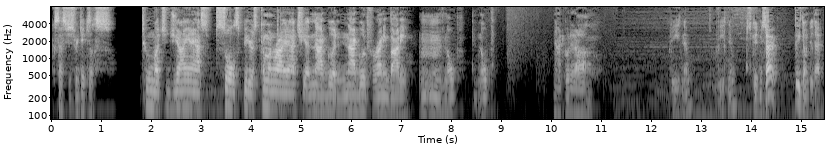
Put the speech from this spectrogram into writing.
Because that's just ridiculous. Too much giant ass soul spears coming right at you. Not good. Not good for anybody. Mm-mm. Nope. Nope. Not good at all. Please no. Please no. Excuse me, sir. Please don't do that.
